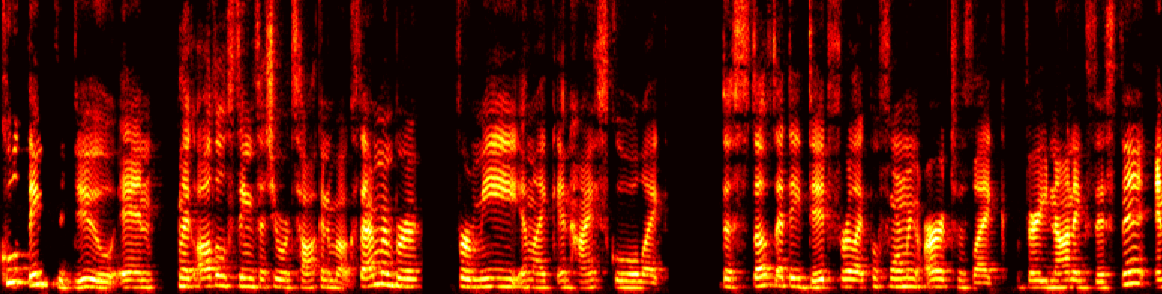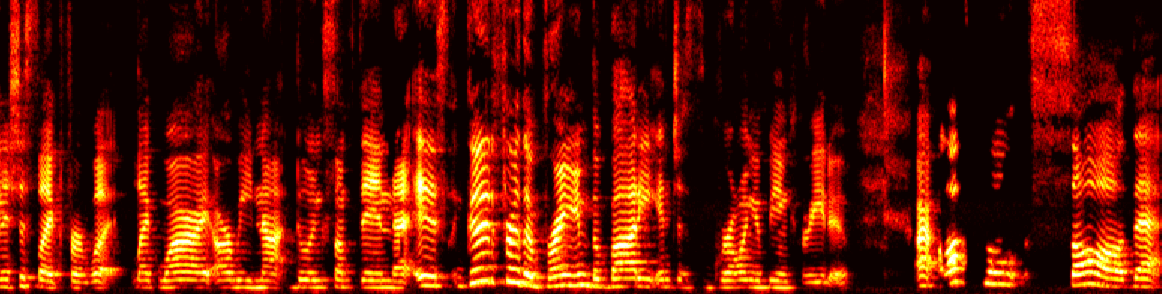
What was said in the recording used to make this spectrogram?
cool thing to do. And like all those things that you were talking about. Cause I remember for me and like in high school, like the stuff that they did for like performing arts was like very non-existent and it's just like for what? Like why are we not doing something that is good for the brain the body and just growing and being creative? I also saw that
